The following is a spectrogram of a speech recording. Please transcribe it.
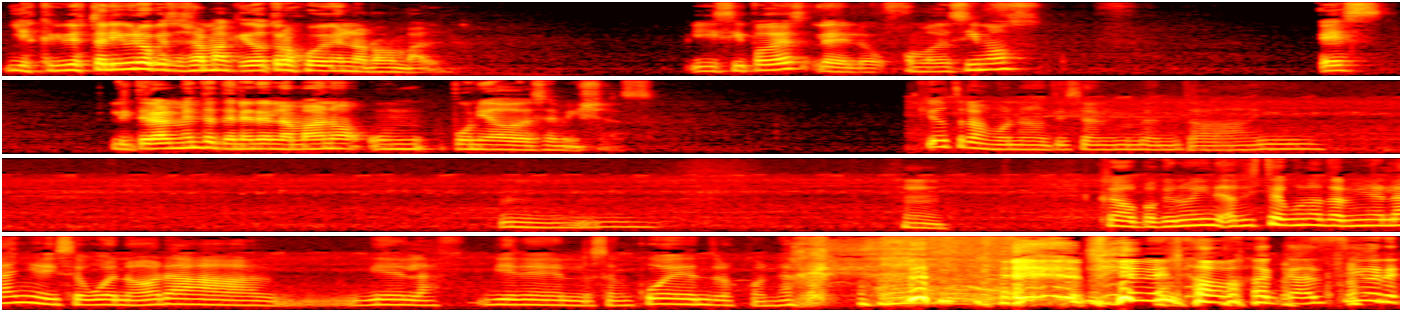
Y escribió este libro que se llama Que otros jueguen lo normal. Y si podés, léelo. Como decimos, es literalmente tener en la mano un puñado de semillas. ¿Qué otras buenas noticias han inventado ahí? Mm. Hmm. Claro, porque no hay, viste, uno termina el año y dice, bueno, ahora vienen las, vienen los encuentros con la gente, vienen las vacaciones,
